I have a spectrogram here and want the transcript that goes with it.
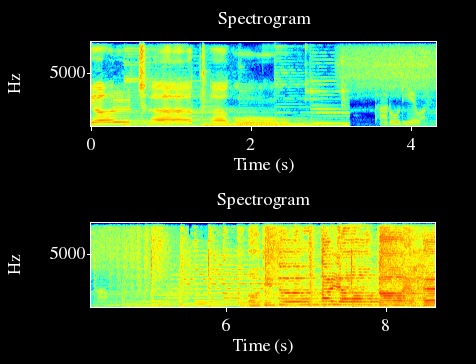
열차 타고 다로리에 왔다. 어디든 달려가야 해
